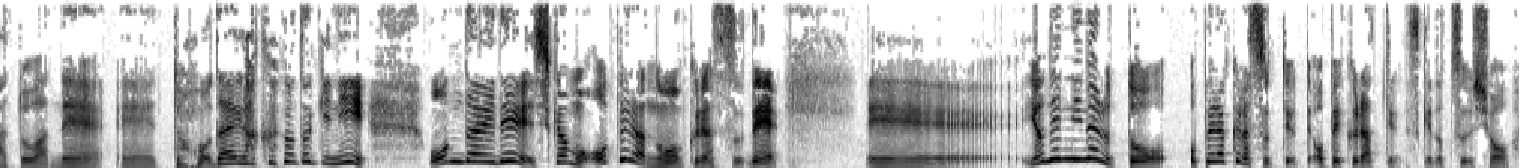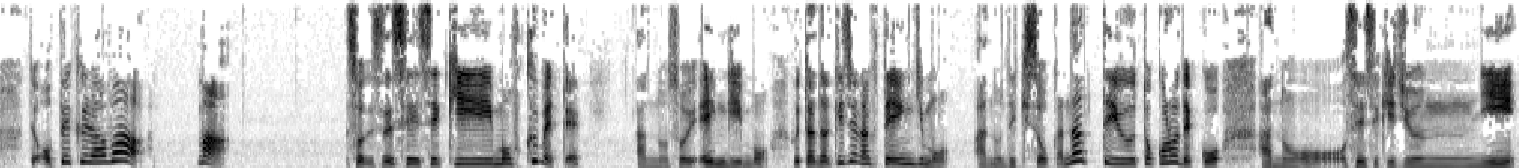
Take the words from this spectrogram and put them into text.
あとはね、えー、っと、大学の時に、音大で、しかもオペラのクラスで、えー、4年になると、オペラクラスって言って、オペクラって言うんですけど、通称。で、オペクラは、まあ、そうですね、成績も含めて、あの、そういう演技も、歌だけじゃなくて演技も、あの、できそうかなっていうところで、こう、あの、成績順に、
